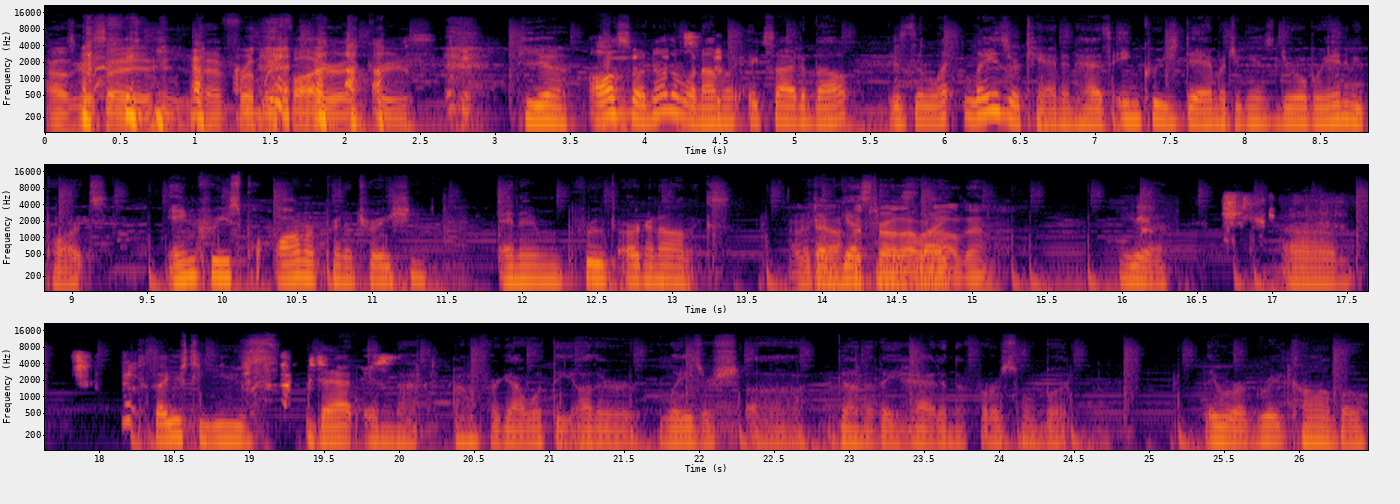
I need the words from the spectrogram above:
I was gonna say that friendly fire increase. Yeah. Also, another one I'm excited about is the la- laser cannon has increased damage against durable enemy parts, increased p- armor penetration, and improved ergonomics. Which Okay, I'm I'll guessing try is that one like- out then. Yeah. Um, because I used to use that in the I don't forget what the other laser sh- uh, gun that they had in the first one, but they were a great combo.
